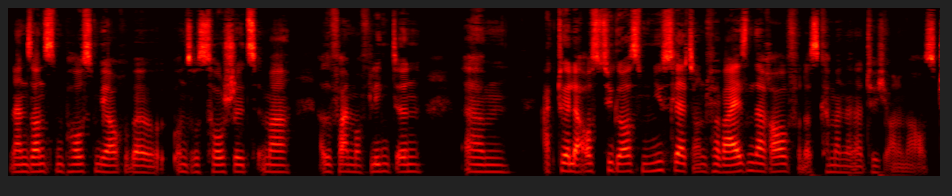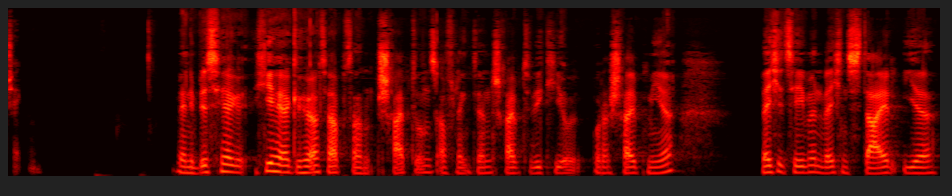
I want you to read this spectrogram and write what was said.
Und ansonsten posten wir auch über unsere Socials immer, also vor allem auf LinkedIn, ähm, aktuelle Auszüge aus dem Newsletter und verweisen darauf. Und das kann man dann natürlich auch nochmal auschecken. Wenn ihr bisher hierher gehört habt, dann schreibt uns auf LinkedIn, schreibt Vicky oder schreibt mir, welche Themen, welchen Style ihr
